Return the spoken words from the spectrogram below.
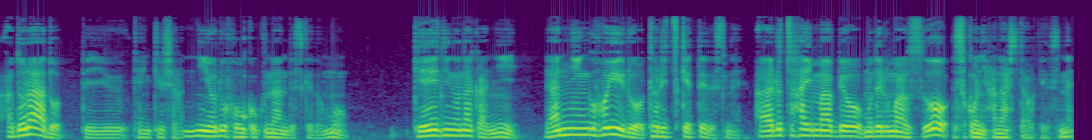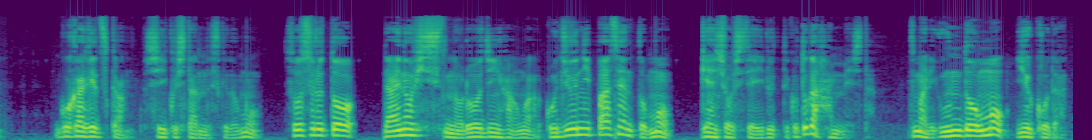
アドラードっていう研究者による報告なんですけども、ゲージの中にランニングホイールを取り付けてですね、アルツハイマー病モデルマウスをそこに離したわけですね。5ヶ月間飼育したんですけども、そうすると、大脳皮質の老人斑は52%も減少しているってことが判明した。つまり運動も有効であった。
